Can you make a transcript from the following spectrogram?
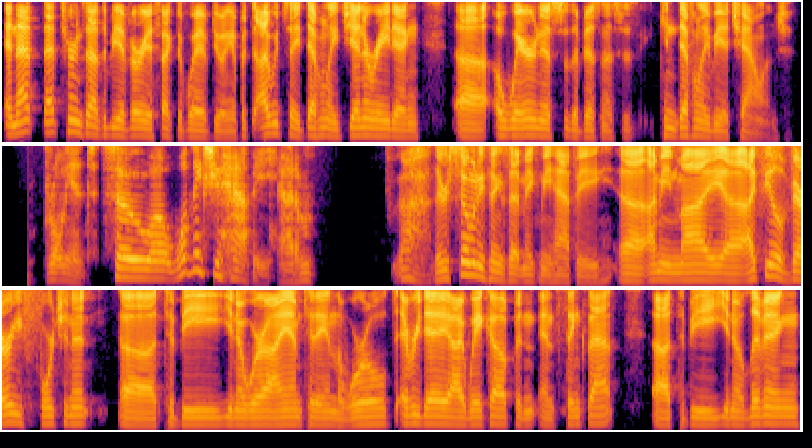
and that that turns out to be a very effective way of doing it but i would say definitely generating uh, awareness for the business is, can definitely be a challenge Brilliant. So, uh, what makes you happy, Adam? Ah, there's so many things that make me happy. Uh, I mean, my uh, I feel very fortunate uh, to be, you know, where I am today in the world. Every day I wake up and, and think that. Uh, to be, you know, living,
